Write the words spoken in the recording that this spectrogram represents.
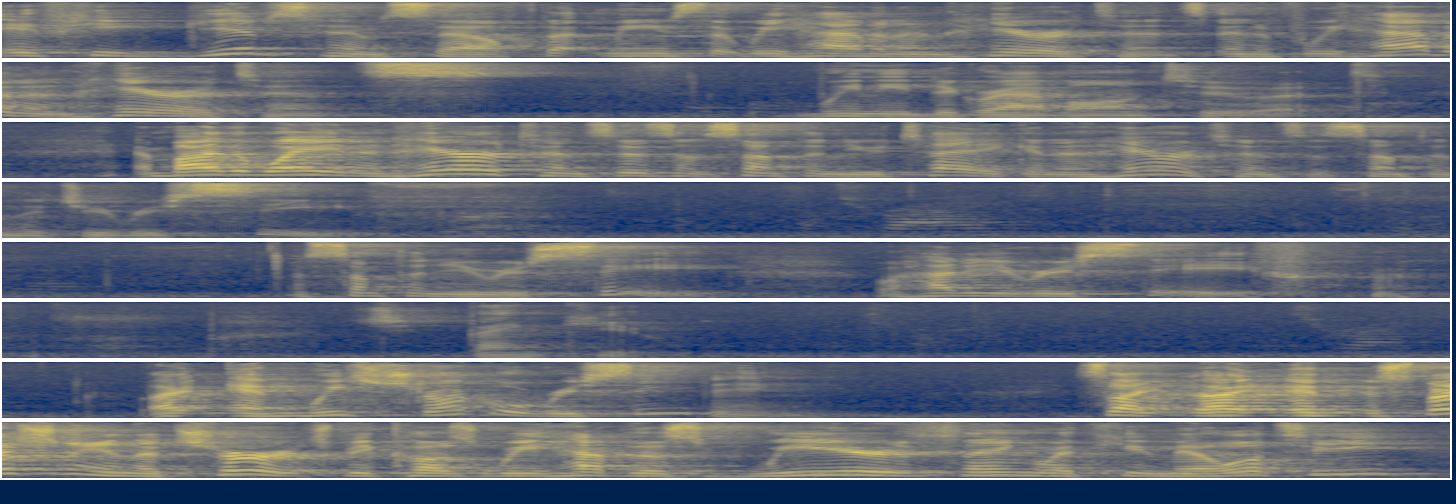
if he gives himself, that means that we have an inheritance. And if we have an inheritance, we need to grab onto it. And by the way, an inheritance isn't something you take, an inheritance is something that you receive. It's something you receive. Well, how do you receive? Thank you. Like, and we struggle receiving. It's like, like, and especially in the church, because we have this weird thing with humility.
